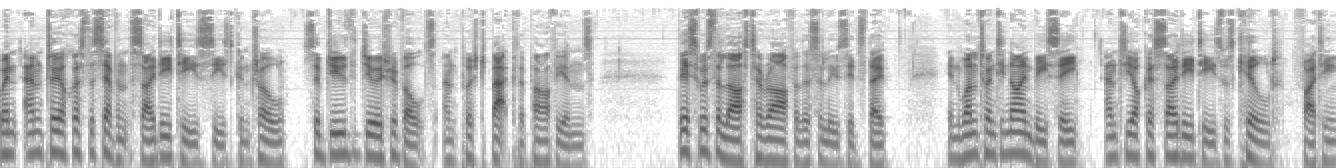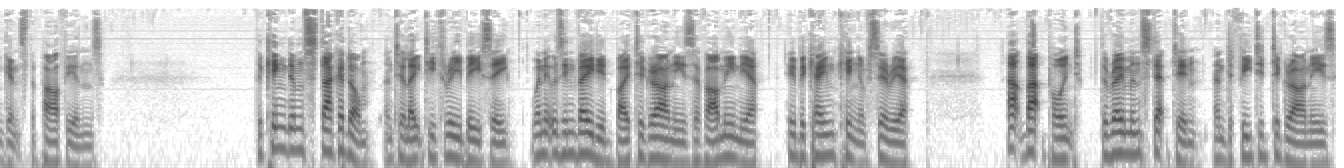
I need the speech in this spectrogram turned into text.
when Antiochus VII Sidetes seized control, subdued the Jewish revolts, and pushed back the Parthians. This was the last hurrah for the Seleucids, though. In 129 BC, Antiochus Sidetes was killed fighting against the Parthians. The kingdom staggered on until 83 BC, when it was invaded by Tigranes of Armenia, who became king of Syria. At that point, the Romans stepped in and defeated Tigranes,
